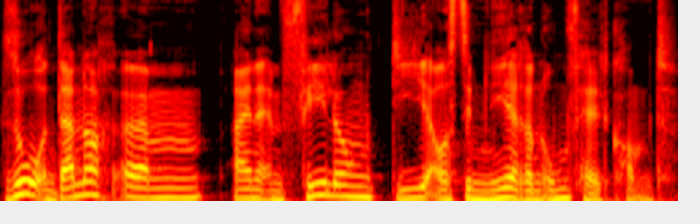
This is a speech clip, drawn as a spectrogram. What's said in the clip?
So, und dann noch ähm, eine Empfehlung, die aus dem näheren Umfeld kommt.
